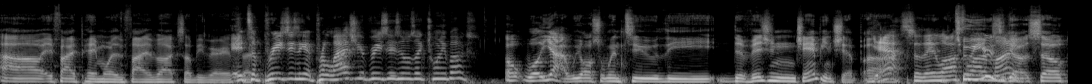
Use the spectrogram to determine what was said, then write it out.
Uh, if I pay more than five bucks, I'll be very upset. It's a preseason game. Last year preseason was like twenty bucks. oh well, yeah. We also went to the division championship. Uh, Yeah, so they lost a two years ago. So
